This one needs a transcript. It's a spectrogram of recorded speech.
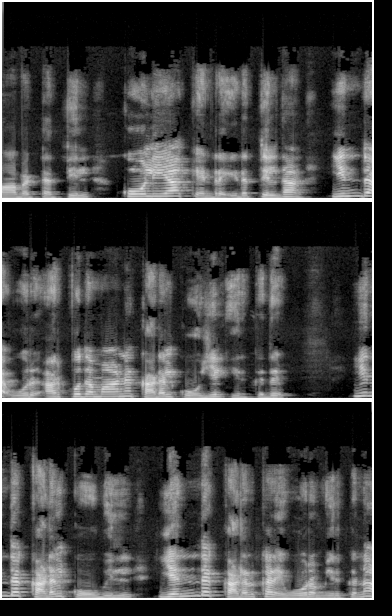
மாவட்டத்தில் கோலியாக் என்ற இடத்தில்தான் இந்த ஒரு அற்புதமான கடல் கோயில் இருக்குது. இந்த கடல் கோவில் எந்த கடற்கரை ஓரம் இருக்குன்னா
